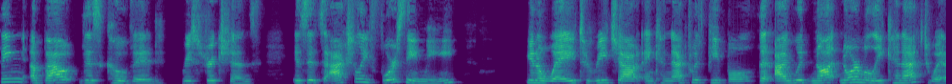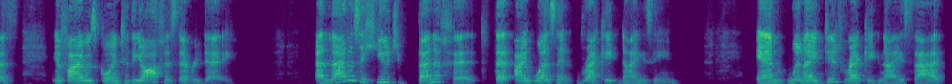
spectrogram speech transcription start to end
thing about this COVID restrictions is it's actually forcing me in a way to reach out and connect with people that I would not normally connect with if I was going to the office every day. And that is a huge benefit that I wasn't recognizing. And when I did recognize that,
